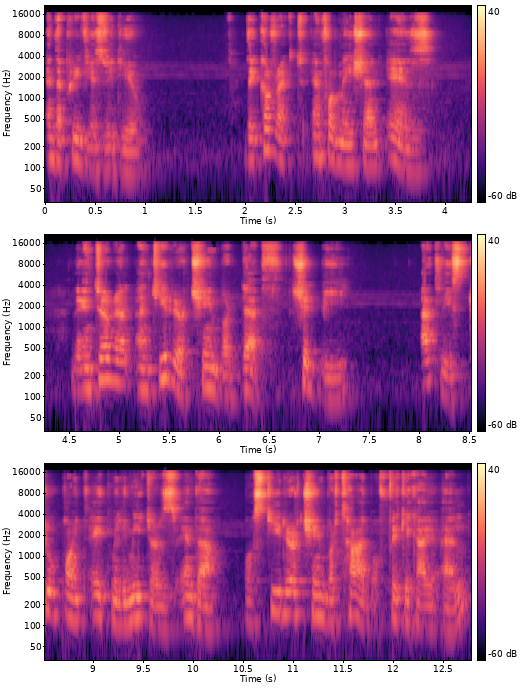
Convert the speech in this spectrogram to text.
in the previous video. The correct information is the internal anterior chamber depth should be at least 2.8 millimeters in the posterior chamber type of IOL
